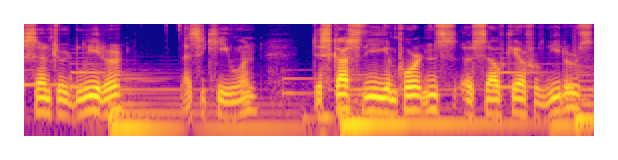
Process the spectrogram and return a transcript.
centered leader? That's a key one. Discuss the importance of self care for leaders.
